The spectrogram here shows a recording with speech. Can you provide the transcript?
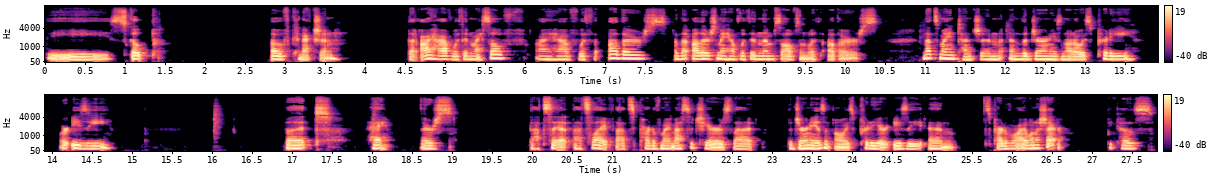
the scope of connection that I have within myself, I have with others, and that others may have within themselves and with others. And that's my intention, and the journey is not always pretty or easy. But hey, there's that's it. That's life. That's part of my message here is that the journey isn't always pretty or easy. And it's part of why I want to share because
